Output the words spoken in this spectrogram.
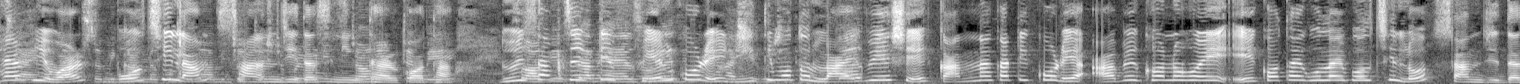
হ্যাঁ ভিউয়ার্স বলছিলাম সানজিদা স্নিগ্ধার কথা। দুই সাবজেক্টে ফেল করে রীতিমতো লাইভে এসে কান্নাকাটি করে আবেগঘন হয়ে এই কথাগুলাই বলছিল সানজিদা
